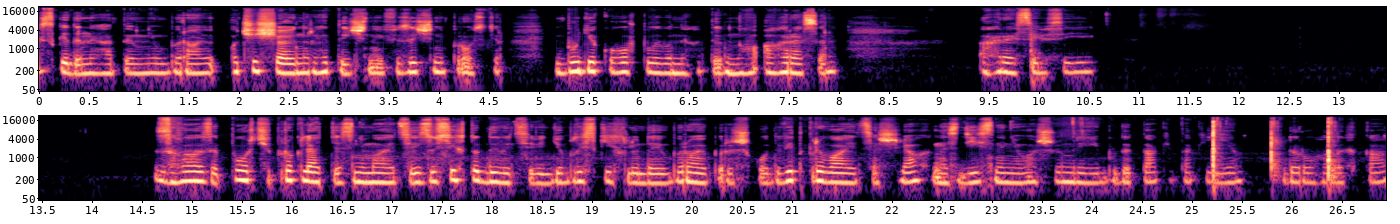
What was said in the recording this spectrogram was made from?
Скиди негативні вбираю, очищаю енергетичний і фізичний простір від будь-якого впливу негативного агресора, агресії всієї. Зглази, порчі, прокляття знімаються із усіх, хто дивиться відео, близьких людей, вбираю перешкоди, відкривається шлях на здійснення вашої мрії. Буде так і так і є. Дорога легка,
